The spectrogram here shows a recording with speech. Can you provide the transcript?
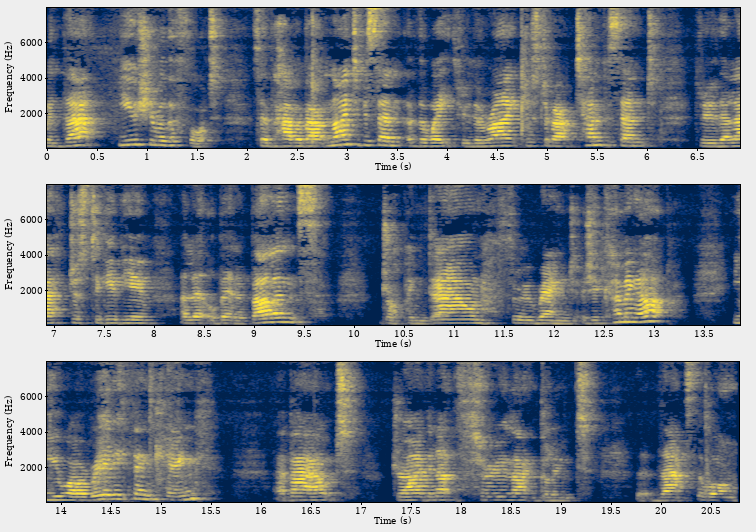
with that, use your other foot. So have about 90% of the weight through the right, just about 10% through the left, just to give you a little bit of balance, dropping down through range. As you're coming up, you are really thinking about driving up through that glute, that that's the one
